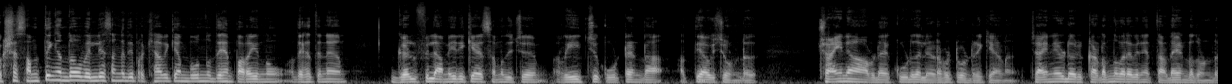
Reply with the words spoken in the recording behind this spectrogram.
പക്ഷേ സംതിങ് എന്തോ വലിയ സംഗതി പ്രഖ്യാപിക്കാൻ പോകുന്നു അദ്ദേഹം പറയുന്നു. അദ്ദേഹത്തിന് ഗൾഫിൽ അമേരിക്കയെ സംബന്ധിച്ച് റീച്ച് കൂട്ടേണ്ട അത്യാവശ്യമുണ്ട്. ചൈന അവിടെ കൂടുതൽ ഇടപെട്ടുകൊണ്ടിരിക്കുകയാണ്. ചൈനയുടെ ഒരു കടന്നുവരവിനെ തടയേണ്ടതുണ്ട്.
